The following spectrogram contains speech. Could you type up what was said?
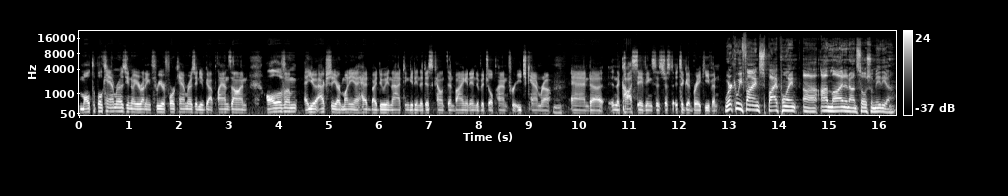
multiple cameras. You know, you're running three or four cameras and you've got plans on all of them. You actually are money ahead by doing that and getting the discount than buying an individual plan for each camera. Mm. And uh, the cost savings is just, it's a good break even. Where can we find SpyPoint uh, online and on social media?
